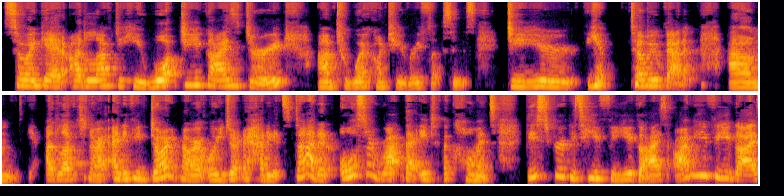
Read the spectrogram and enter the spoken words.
So again, I'd love to hear what do you guys do um, to work onto your reflexes? Do you, yeah, tell me about it. Um, I'd love to know. And if you don't know or you don't know how to get started, also write that into the comments. This group is here for you guys. I'm here for you guys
